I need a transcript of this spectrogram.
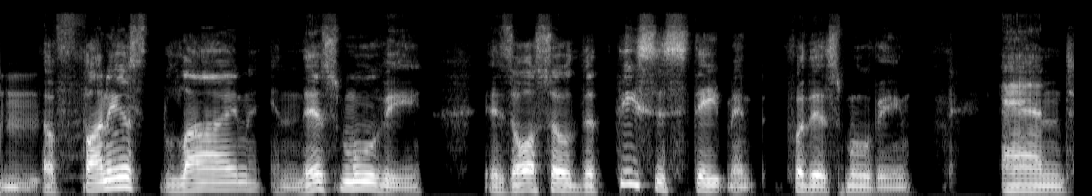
Mm. The funniest line in this movie is also the thesis statement for this movie. And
